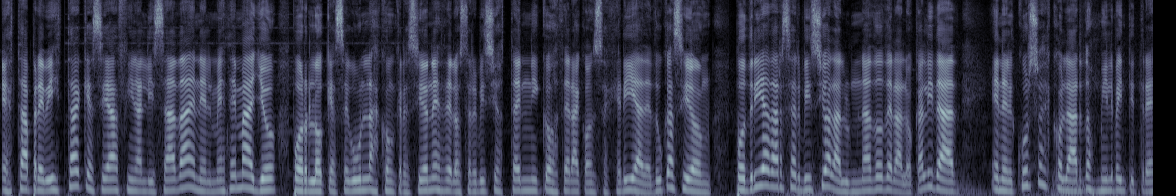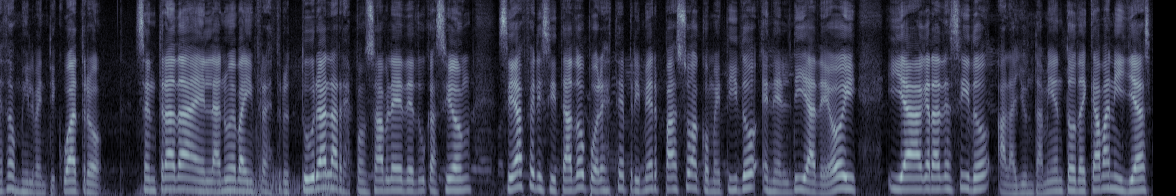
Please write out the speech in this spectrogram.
Está prevista que sea finalizada en el mes de mayo, por lo que según las concreciones de los servicios técnicos de la Consejería de Educación, podría dar servicio al alumnado de la localidad en el curso escolar 2023-2024. Centrada en la nueva infraestructura, la responsable de educación se ha felicitado por este primer paso acometido en el día de hoy y ha agradecido al Ayuntamiento de Cabanillas,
